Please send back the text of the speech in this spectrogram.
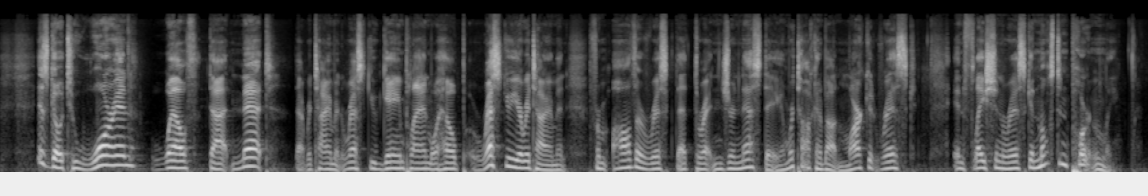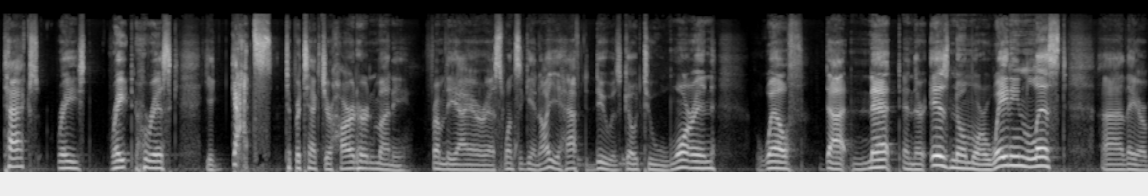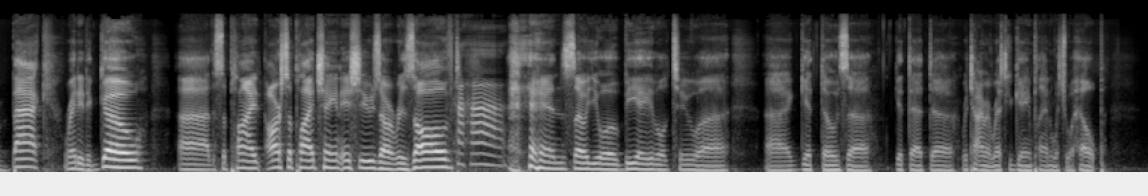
is go to warrenwealth.net. That retirement rescue game plan will help rescue your retirement from all the risk that threatens your nest egg. And we're talking about market risk, inflation risk, and most importantly, tax rate, rate risk. You got to protect your hard earned money from the IRS. Once again, all you have to do is go to warrenwealth.net, and there is no more waiting list. Uh, they are back, ready to go. Uh, the supply, our supply chain issues are resolved, and so you will be able to uh, uh, get those, uh, get that uh, retirement rescue game plan, which will help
